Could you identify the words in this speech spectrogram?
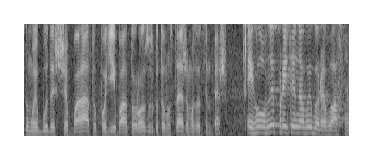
Тому буде ще багато подій, багато розвитку. Тому стежимо за цим теж. І головне прийти на вибори. Власне,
